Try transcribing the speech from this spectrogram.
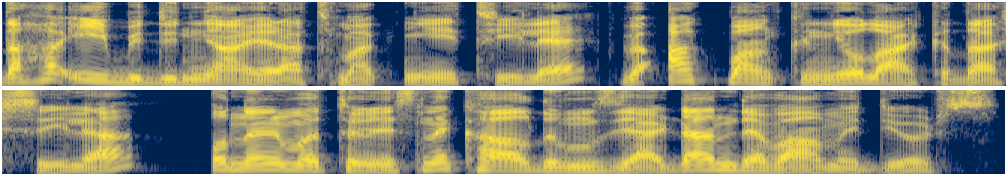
Daha iyi bir dünya yaratmak niyetiyle ve Akbank'ın yol arkadaşlığıyla onarım atölyesine kaldığımız yerden devam ediyoruz.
